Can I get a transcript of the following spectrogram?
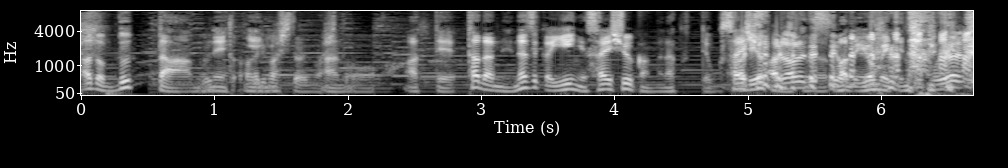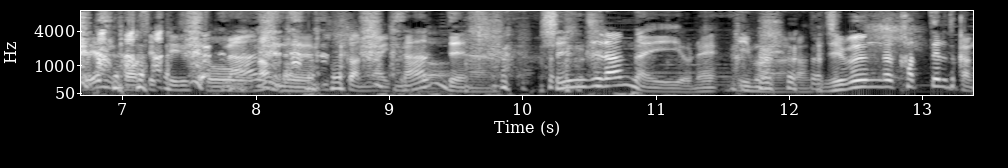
あと、ブッダもねありましたあの、あって、ただね、なぜか家に最終巻がなくて、僕最終巻まだ読めてない。親親に買わせてると、な なんんでか一巻ないんで信じらんないよね。今、なんか自分が買ってると考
